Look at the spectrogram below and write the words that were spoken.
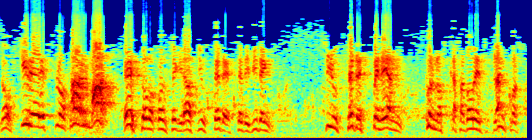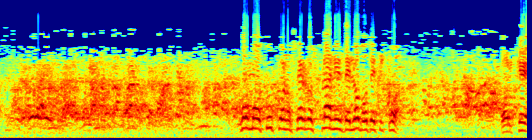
Nos quiere explotar más. Esto lo conseguirá si ustedes se dividen. Si ustedes pelean con los cazadores blancos. ¿Cómo tú conocer los planes del lobo de Ticoa? Porque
